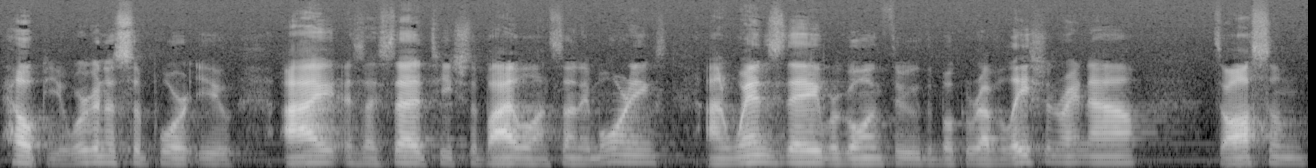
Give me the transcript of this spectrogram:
help you, we're going to support you. I, as I said, teach the Bible on Sunday mornings. On Wednesday, we're going through the book of Revelation right now. It's awesome.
